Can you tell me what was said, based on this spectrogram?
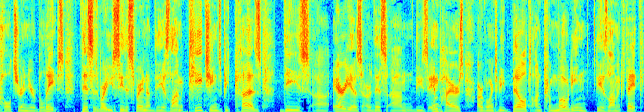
culture and your beliefs. This is where you see the spreading of the Islamic teachings because these uh, areas or this um, these empires are going to be built on promoting the Islamic faith.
